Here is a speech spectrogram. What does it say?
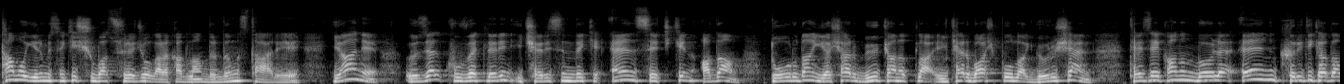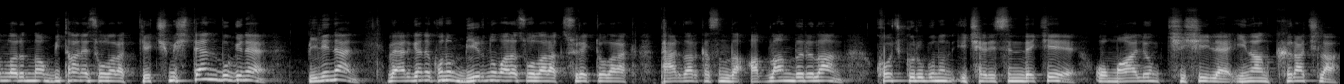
Tam o 28 Şubat süreci olarak adlandırdığımız tarihi. Yani özel kuvvetlerin içerisindeki en seçkin adam doğrudan Yaşar Büyükanıt'la, İlker Başbuğ'la görüşen TSK'nın böyle en kritik adamlarından bir tanesi olarak geçmişten bugüne bilinen ve Ergenekon'un bir numarası olarak sürekli olarak perde arkasında adlandırılan Koç grubunun içerisindeki o malum kişiyle İnan Kıraç'la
